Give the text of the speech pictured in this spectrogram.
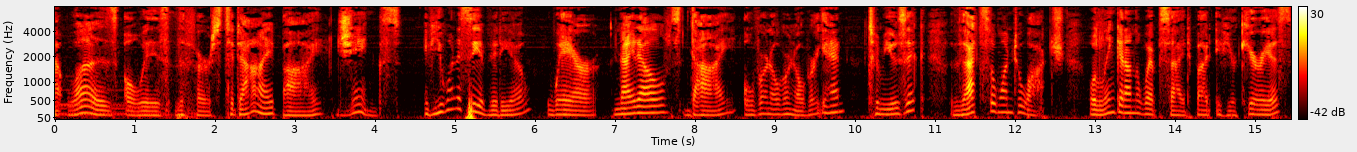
That was Always the First to Die by Jinx. If you want to see a video where night elves die over and over and over again to music, that's the one to watch. We'll link it on the website, but if you're curious,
